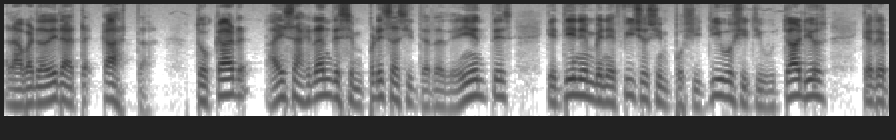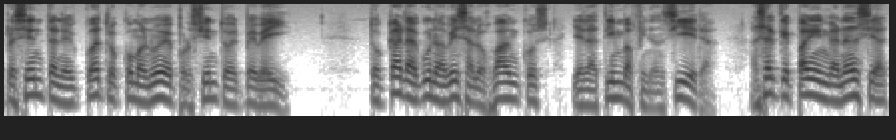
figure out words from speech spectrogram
a la verdadera casta, tocar a esas grandes empresas y terratenientes que tienen beneficios impositivos y tributarios que representan el 4,9% del PBI. Tocar alguna vez a los bancos y a la timba financiera, hacer que paguen ganancias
